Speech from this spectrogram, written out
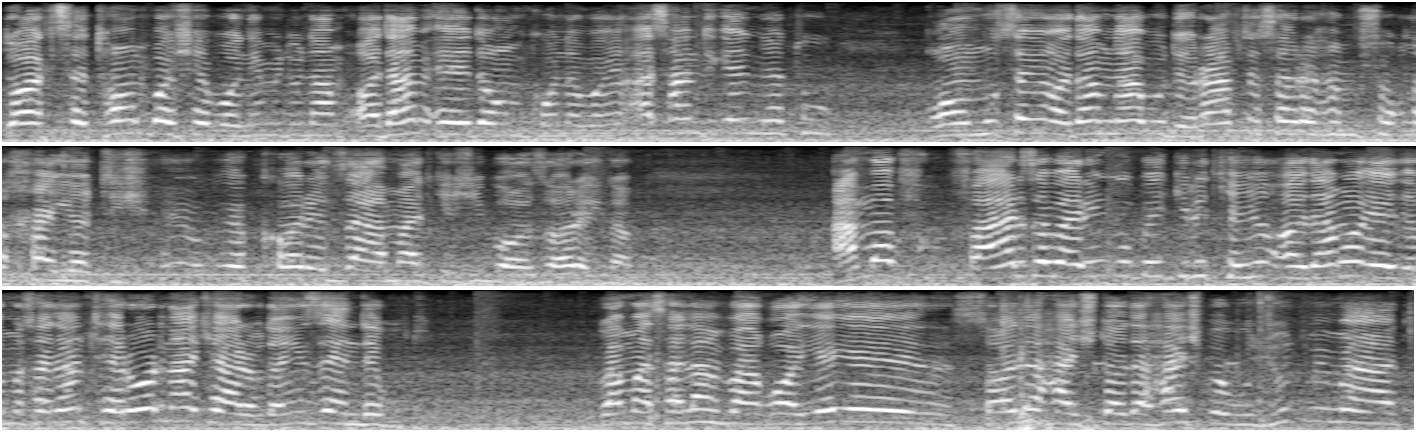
دادستان باشه با نمی‌دونم آدم اعدام کنه و اصلا دیگه اینا تو قاموس این آدم نبوده. رفته سر هم شغل خیاطی. کار زحمت کشی بازار اینا. اما فرض بر این رو بگیرید که این آدم ها مثلا ترور نکرده بود این زنده بود. و مثلا وقایع سال 88 به وجود میمد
